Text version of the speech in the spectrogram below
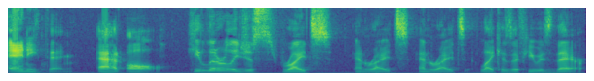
anything at all. He literally just writes and writes and writes like as if he was there.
